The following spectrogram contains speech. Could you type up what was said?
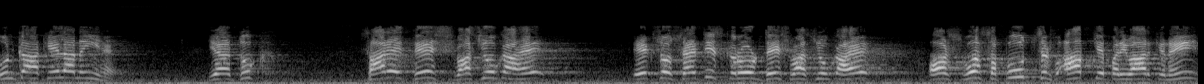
उनका अकेला नहीं है। यह दुख सारे देशवासियों का है। 137 करोड़ देशवासियों का है और वह सपूत सिर्फ़ आपके परिवार के नहीं,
